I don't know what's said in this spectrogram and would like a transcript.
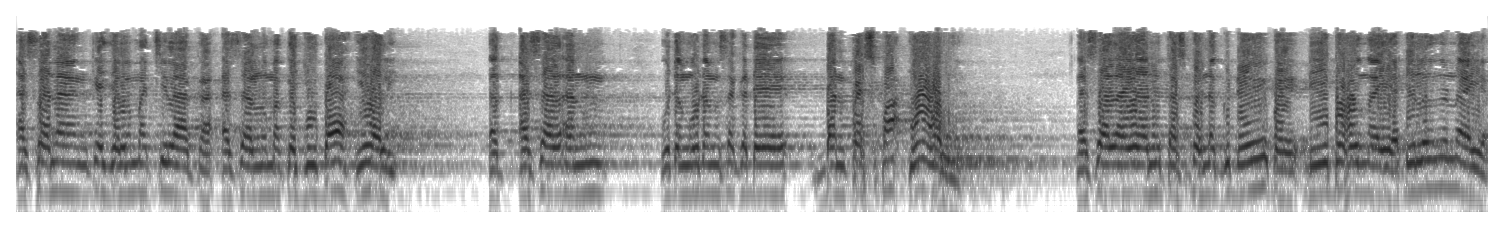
asanang ke jelema cilaka asal nu make jubah iwali asal an udang-udang sagede ban Vespa asalayan tas pena gede baik dibohong aya di leungeun aya.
